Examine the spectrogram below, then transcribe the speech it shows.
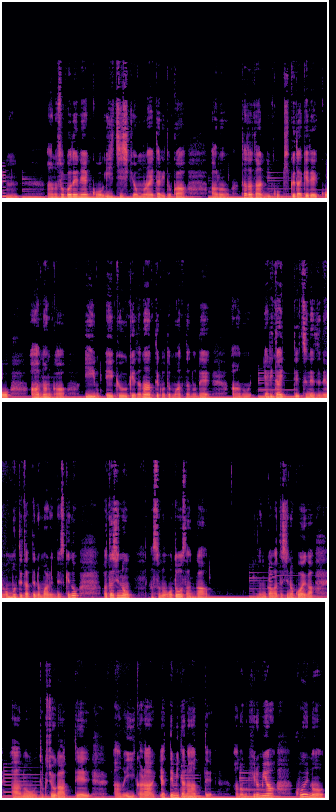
うん、あのそこでねこういい知識をもらえたりとかあのただ単にこう聞くだけでこうあなんかいい影響を受けたなってこともあったのであのやりたいって常々思ってたってのもあるんですけど私のそのお父さんがなんか私の声があの特徴があってあのいいからやってみたらってあのひろみはこういうの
